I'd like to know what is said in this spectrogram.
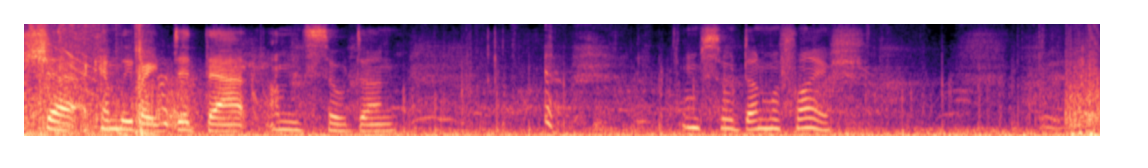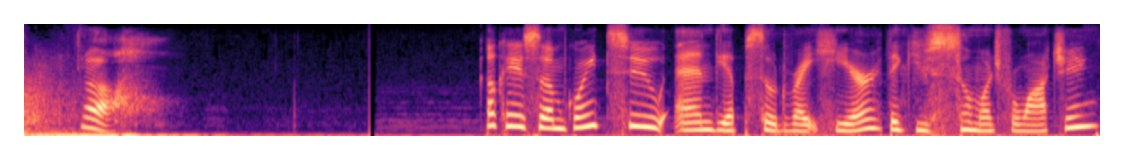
Shit, I can't believe I did that. I'm so done. I'm so done with life. Ugh. Okay, so I'm going to end the episode right here. Thank you so much for watching.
